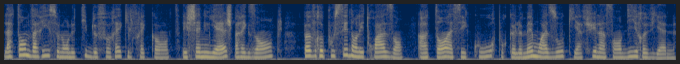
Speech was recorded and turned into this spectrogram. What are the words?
l'attente varie selon le type de forêt qu'ils fréquentent. Les chênes lièges, par exemple, peuvent repousser dans les trois ans, un temps assez court pour que le même oiseau qui a fui l'incendie revienne.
